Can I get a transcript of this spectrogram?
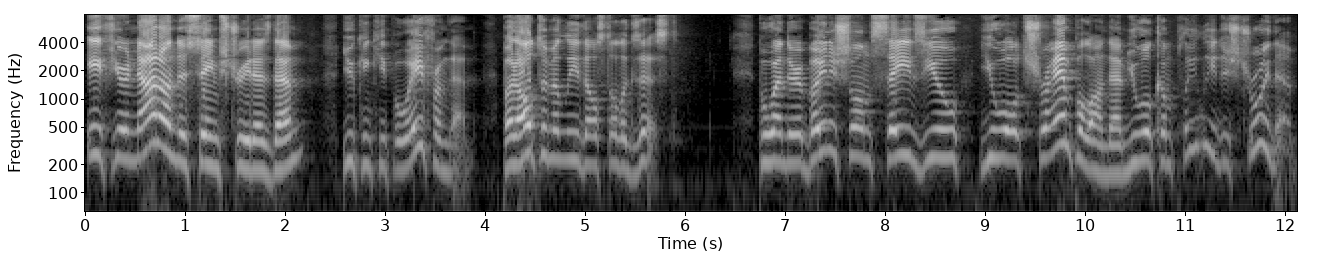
If you're not on the same street as them, you can keep away from them, but ultimately they'll still exist. But when the Ribbono Shel Olam saves you, you will trample on them. You will completely destroy them.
